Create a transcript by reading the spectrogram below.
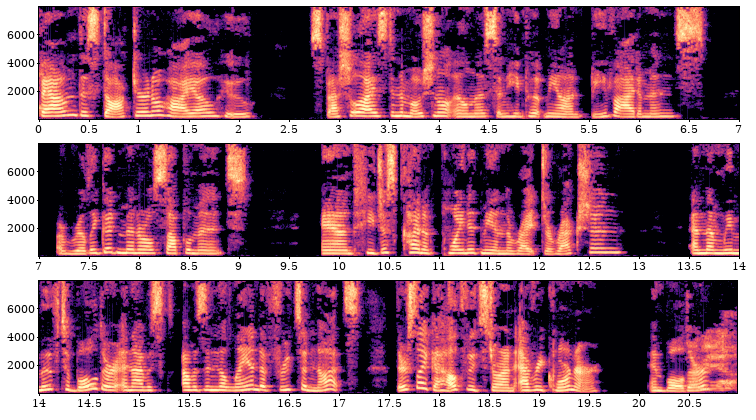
found this doctor in Ohio who specialized in emotional illness and he put me on B vitamins, a really good mineral supplement, and he just kind of pointed me in the right direction. And then we moved to Boulder and I was I was in the land of fruits and nuts. There's like a health food store on every corner in Boulder. Oh, yeah.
